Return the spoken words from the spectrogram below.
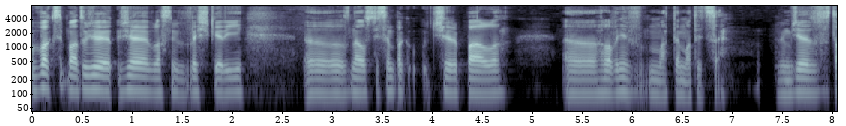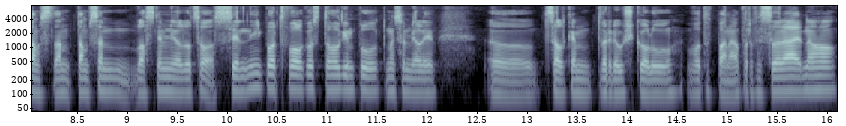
uh, pak si pamatuju, že, že vlastně veškeré uh, znalosti jsem pak čerpal uh, hlavně v matematice. Vím, že tam, tam, tam jsem vlastně měl docela silný portfolio z toho Gimplu, tam jsme měli celkem tvrdou školu od pana profesora jednoho.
